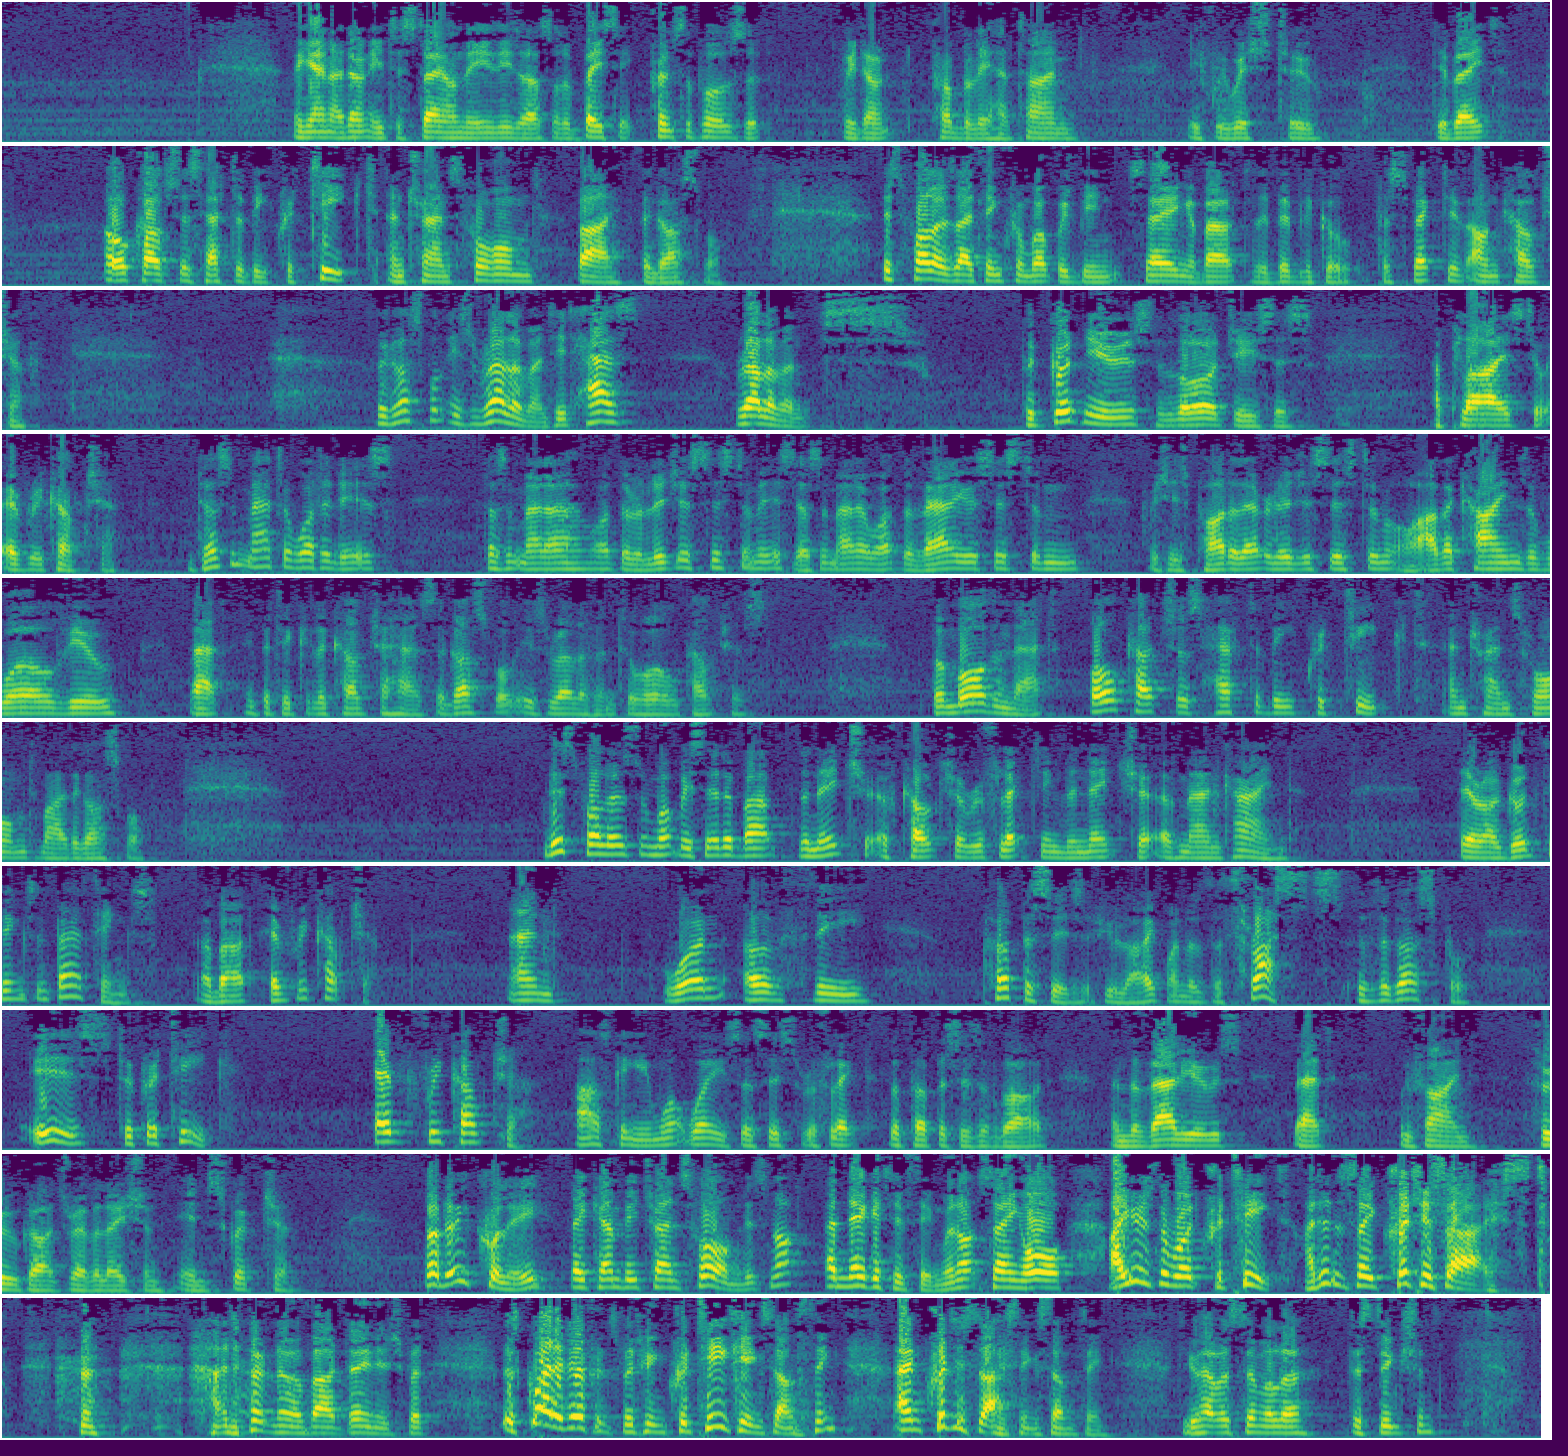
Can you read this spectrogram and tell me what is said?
Again, I don't need to stay on these. These are sort of basic principles that we don't probably have time, if we wish to debate. All cultures have to be critiqued and transformed by the gospel. This follows, I think, from what we've been saying about the biblical perspective on culture. The gospel is relevant. It has relevance the good news of the Lord Jesus applies to every culture. It doesn't matter what it is, doesn't matter what the religious system is, doesn't matter what the value system, which is part of that religious system, or other kinds of worldview that a particular culture has. The gospel is relevant to all cultures. But more than that, all cultures have to be critiqued and transformed by the gospel. This follows from what we said about the nature of culture reflecting the nature of mankind. There are good things and bad things about every culture. And one of the purposes, if you like, one of the thrusts of the gospel is to critique every culture asking in what ways does this reflect the purposes of God and the values that we find through God's revelation in Scripture. But equally, they can be transformed. It's not a negative thing. We're not saying, oh, I use the word critiqued. I didn't say criticized. I don't know about Danish, but there's quite a difference between critiquing something and criticizing something. Do you have a similar distinction?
